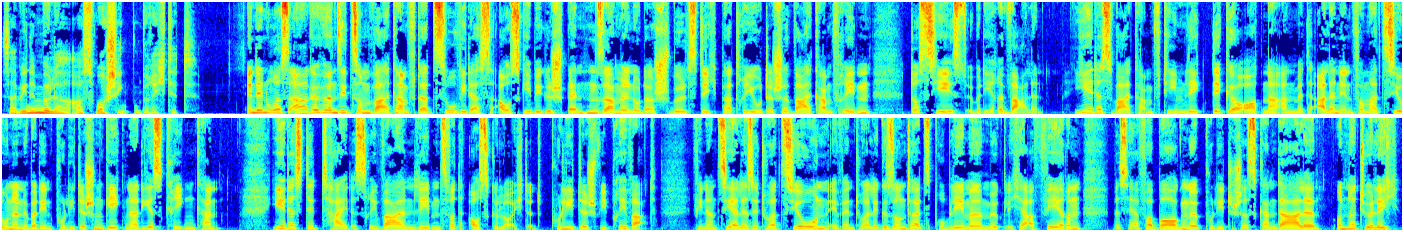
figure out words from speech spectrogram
Sabine Müller aus Washington berichtet. In den USA gehören sie zum Wahlkampf dazu, wie das ausgiebige Spendensammeln oder schwülstig patriotische Wahlkampfreden, Dossiers über die Rivalen. Jedes Wahlkampfteam legt dicke Ordner an mit allen Informationen über den politischen Gegner, die es kriegen kann. Jedes Detail des Rivalenlebens wird ausgeleuchtet, politisch wie privat. Finanzielle Situation, eventuelle Gesundheitsprobleme, mögliche Affären, bisher verborgene politische Skandale und natürlich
